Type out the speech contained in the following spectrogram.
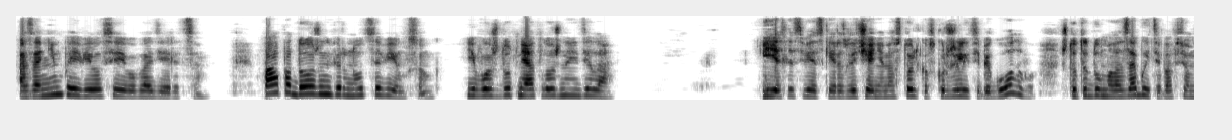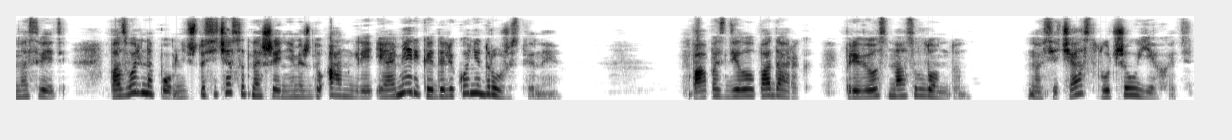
а за ним появился его владелица. «Папа должен вернуться в Винсонг. Его ждут неотложные дела». И если светские развлечения настолько вскружили тебе голову, что ты думала забыть обо всем на свете, позволь напомнить, что сейчас отношения между Англией и Америкой далеко не дружественные. Папа сделал подарок, привез нас в Лондон. Но сейчас лучше уехать.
